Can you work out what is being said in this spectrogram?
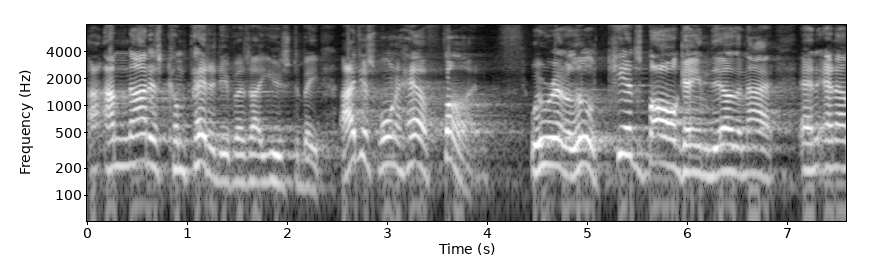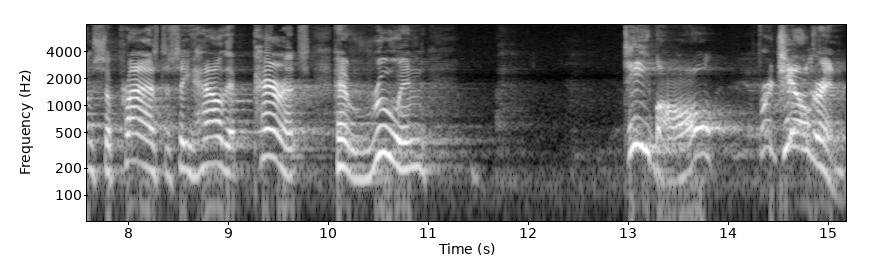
I, I'm not as competitive as I used to be. I just want to have fun. We were at a little kids' ball game the other night, and, and I'm surprised to see how that parents have ruined T ball for children.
